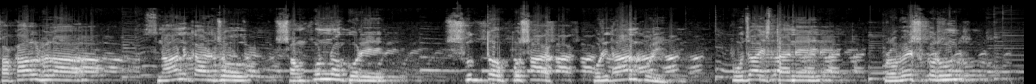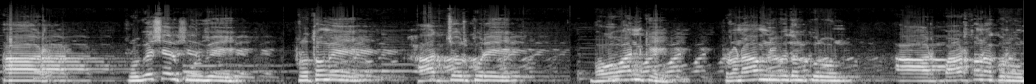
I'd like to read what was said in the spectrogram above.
সকালবেলা স্নান কার্য সম্পূর্ণ করে শুদ্ধ পোশাক পরিধান করে। পূজা স্থানে প্রবেশ করুন আর প্রবেশের পূর্বে প্রথমে হাত জোর করে ভগবানকে প্রণাম নিবেদন করুন আর প্রার্থনা করুন,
